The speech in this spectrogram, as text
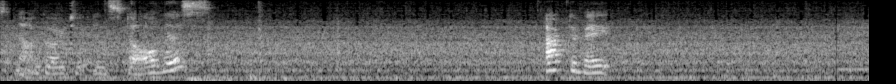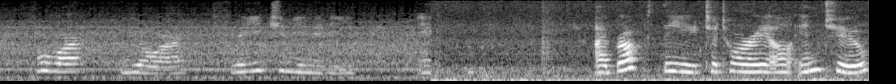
So now I'm going to install this. Activate for your free community. I broke the tutorial into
